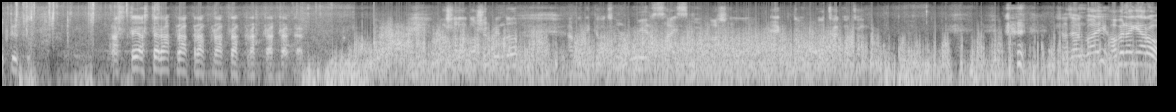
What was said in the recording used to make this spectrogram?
একটু একটু। আস্তে আস্তে রাখ রাখ রাখ রাখ রাখ রাখ রাখ রাখ রাখ। মাসাল্লাহ দর্শকবৃন্দ আপনি দেখতে পাচ্ছেন রুইয়ের সাইজ কি? মাসাল্লাহ একদম কচা কচা। শাহজাহান ভাই, হবে নাকি আরও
